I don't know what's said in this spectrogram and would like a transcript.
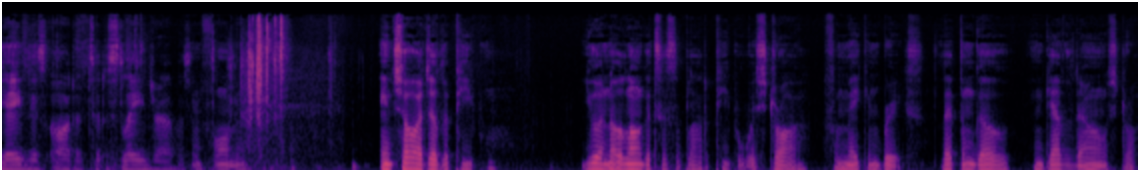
gave this order to the slave drivers and foremen in charge of the people. You are no longer to supply the people with straw for making bricks. Let them go and gather their own straw,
